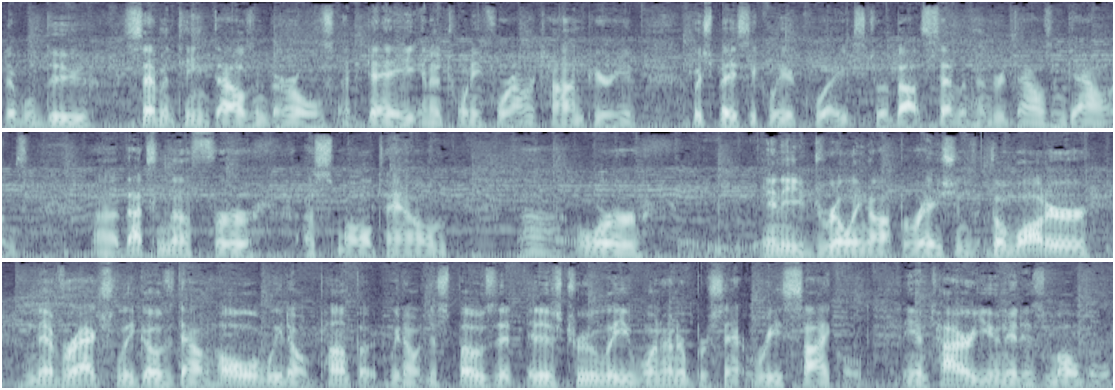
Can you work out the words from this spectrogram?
that will do 17,000 barrels a day in a 24 hour time period which basically equates to about 700,000 gallons. Uh, that's enough for a small town uh, or any drilling operations. The water never actually goes down hole. We don't pump it, we don't dispose it. It is truly 100% recycled. The entire unit is mobile.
